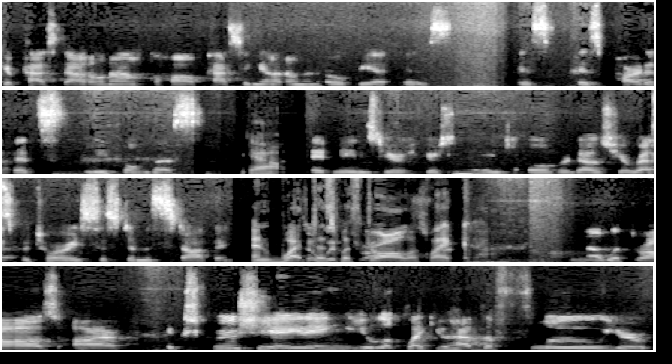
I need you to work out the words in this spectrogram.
you're passed out on alcohol. Passing out on an opiate is is is part of its lethalness. Yeah. It means you're you're starting to overdose. Your respiratory system is stopping. And what So does withdrawal look like? Yeah, withdrawals are excruciating. You look like you have the flu. Your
